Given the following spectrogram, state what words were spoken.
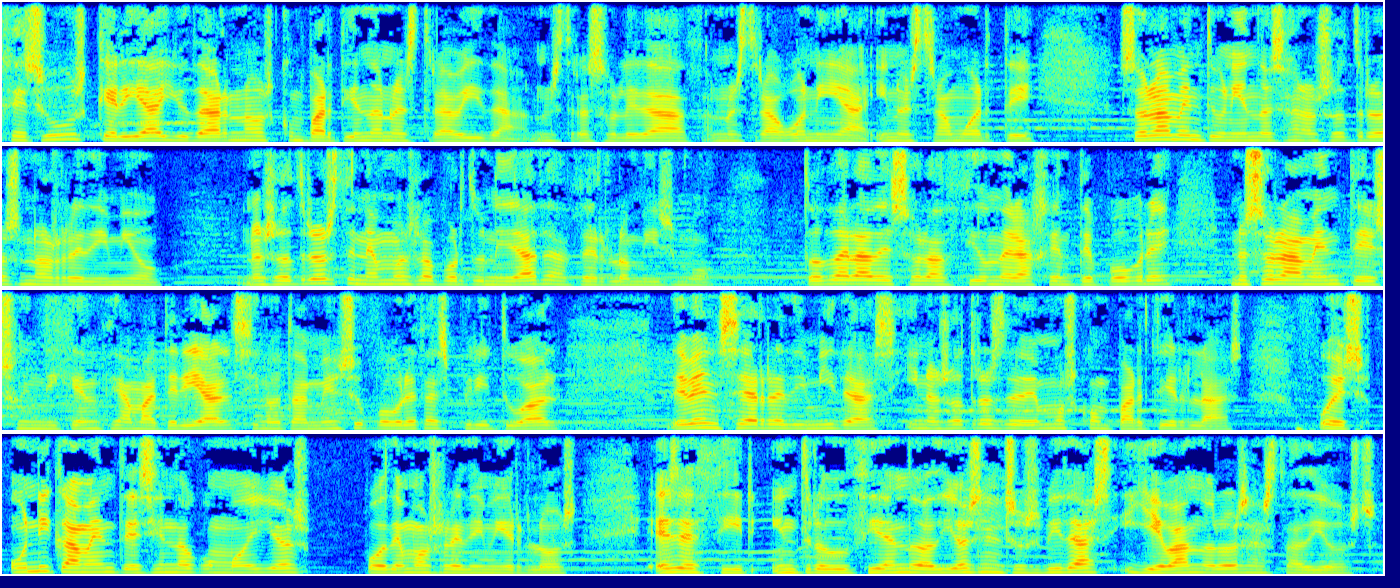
Jesús quería ayudarnos compartiendo nuestra vida, nuestra soledad, nuestra agonía y nuestra muerte. Solamente uniéndose a nosotros nos redimió. Nosotros tenemos la oportunidad de hacer lo mismo. Toda la desolación de la gente pobre, no solamente su indigencia material, sino también su pobreza espiritual, deben ser redimidas y nosotros debemos compartirlas, pues únicamente siendo como ellos podemos redimirlos, es decir, introduciendo a Dios en sus vidas y llevándolos hasta Dios.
